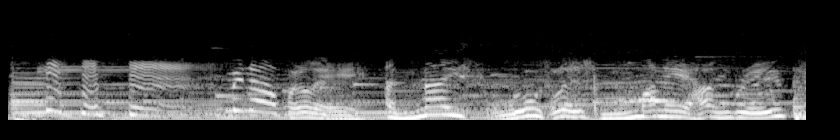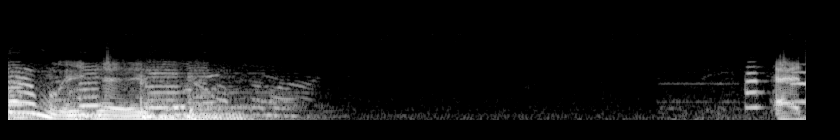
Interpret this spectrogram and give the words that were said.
Monopoly, a nice, ruthless, money-hungry family game. At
